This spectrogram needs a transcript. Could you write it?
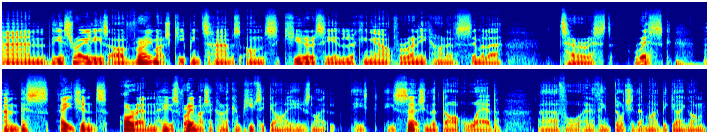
And the Israelis are very much keeping tabs on security and looking out for any kind of similar terrorist risk. And this agent Oren, who's very much a kind of computer guy, who's like he's he's searching the dark web uh, for anything dodgy that might be going on,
